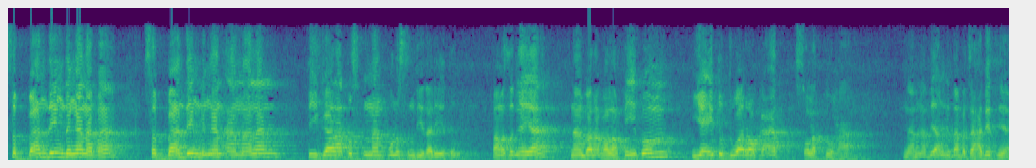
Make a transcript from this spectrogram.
sebanding dengan apa? Sebanding dengan amalan 360 sendi tadi itu. Apa maksudnya ya? Nah, barakallahu fikum yaitu dua rakaat salat duha. Nah, nanti akan kita baca hadisnya.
